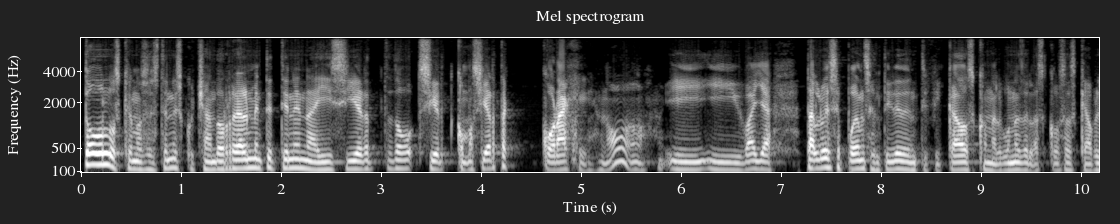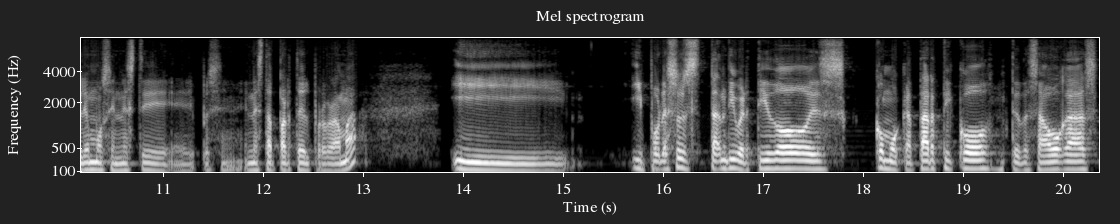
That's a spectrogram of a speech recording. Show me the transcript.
todos los que nos estén escuchando realmente tienen ahí cierto, como cierta coraje, ¿no? Y, vaya, tal vez se puedan sentir identificados con algunas de las cosas que hablemos en este, pues, en esta parte del programa. Y, y por eso es tan divertido, es como catártico, te desahogas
